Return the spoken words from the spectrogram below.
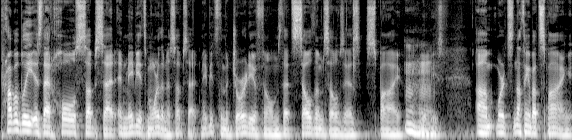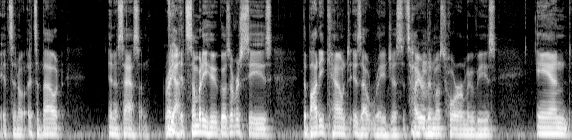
probably is that whole subset and maybe it's more than a subset. Maybe it's the majority of films that sell themselves as spy Mm-hmm. movies. Um, where it's nothing about spying. It's an it's about an assassin, right? Yeah. It's somebody who goes overseas. The body count is outrageous. It's higher Mm-hmm. than most horror movies. And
